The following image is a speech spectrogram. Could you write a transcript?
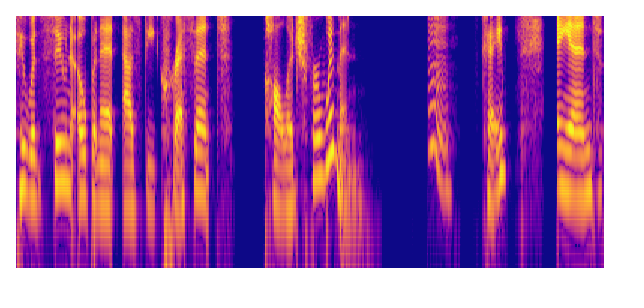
who would soon open it as the crescent college for women Mm. Okay. And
